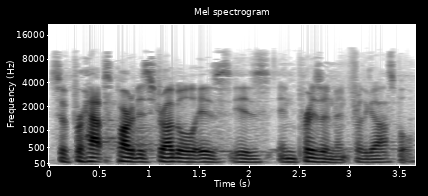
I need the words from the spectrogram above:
So perhaps part of his struggle is his imprisonment for the gospel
